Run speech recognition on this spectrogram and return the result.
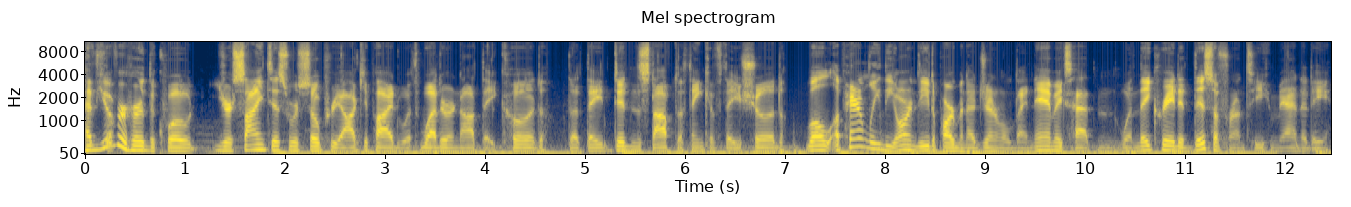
Have you ever heard the quote, your scientists were so preoccupied with whether or not they could that they didn't stop to think if they should? Well, apparently the R&D department at General Dynamics hadn't when they created this affront to humanity.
